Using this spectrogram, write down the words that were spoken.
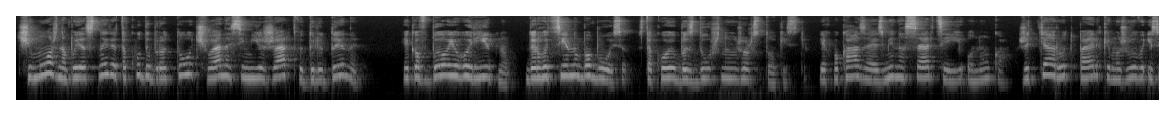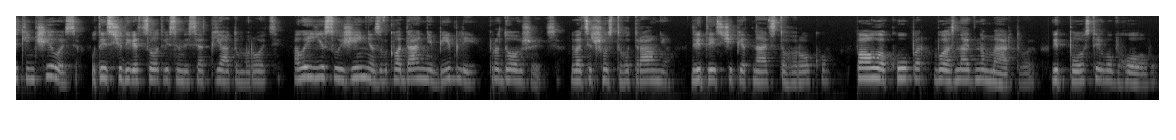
Чи можна пояснити таку доброту члена сім'ї жертви до людини, яка вбила його рідну, дорогоцінну бабусю з такою бездушною жорстокістю? Як показує зміна серця її онука, життя Рут Пельки, можливо, і закінчилося у 1985 році, але її служіння з викладання Біблії продовжується 26 травня 2015 року. Паула Купер була знайдена мертвою від пострілу в голову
